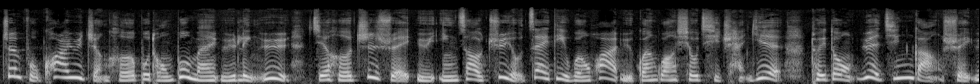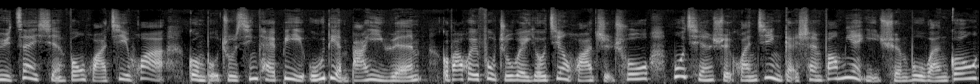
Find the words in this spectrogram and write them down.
政府跨域整合不同部门与领域，结合治水与营造具有在地文化与观光休憩产业，推动月金港水域再现风华计划，共补助新台币五点八亿元。国发会副主委尤建华指出，目前水环境改善方面已全部完工，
